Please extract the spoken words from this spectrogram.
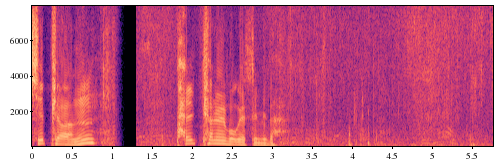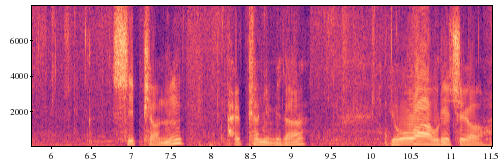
시편 8편을 보겠습니다. 시편 8편입니다. 여호와 우리 주여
